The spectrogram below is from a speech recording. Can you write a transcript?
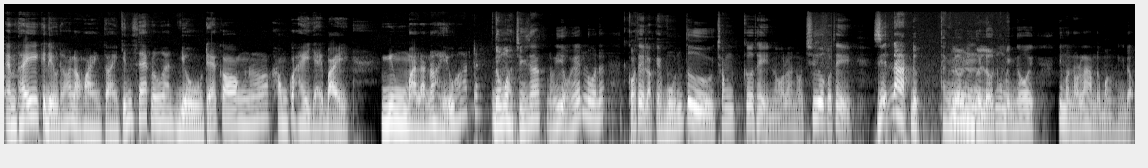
Em thấy cái điều đó là hoàn toàn chính xác luôn anh. Dù trẻ con nó không có hay giải bày nhưng mà là nó hiểu hết á. Đúng rồi chính xác nó hiểu hết luôn á. Có thể là cái vốn từ trong cơ thể nó là nó chưa có thể diễn đạt được thành lời ừ. như người lớn của mình thôi nhưng mà nó làm được bằng hành động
